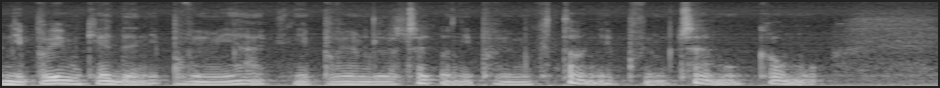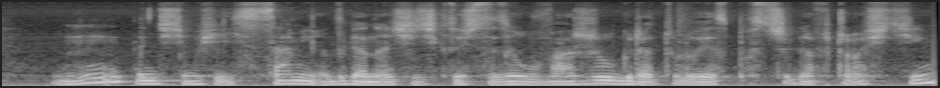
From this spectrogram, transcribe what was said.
Nie powiem kiedy, nie powiem jak, nie powiem dlaczego, nie powiem kto, nie powiem czemu, komu. Hmm, będziecie musieli sami odgadnąć, jeśli ktoś to zauważył. Gratuluję spostrzegawczości,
